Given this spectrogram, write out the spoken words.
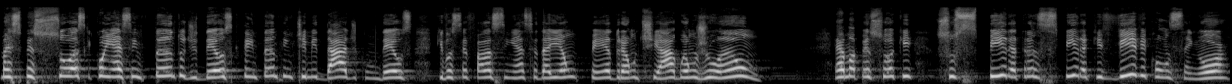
mas pessoas que conhecem tanto de Deus, que têm tanta intimidade com Deus, que você fala assim: essa daí é um Pedro, é um Tiago, é um João. É uma pessoa que suspira, transpira, que vive com o Senhor.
